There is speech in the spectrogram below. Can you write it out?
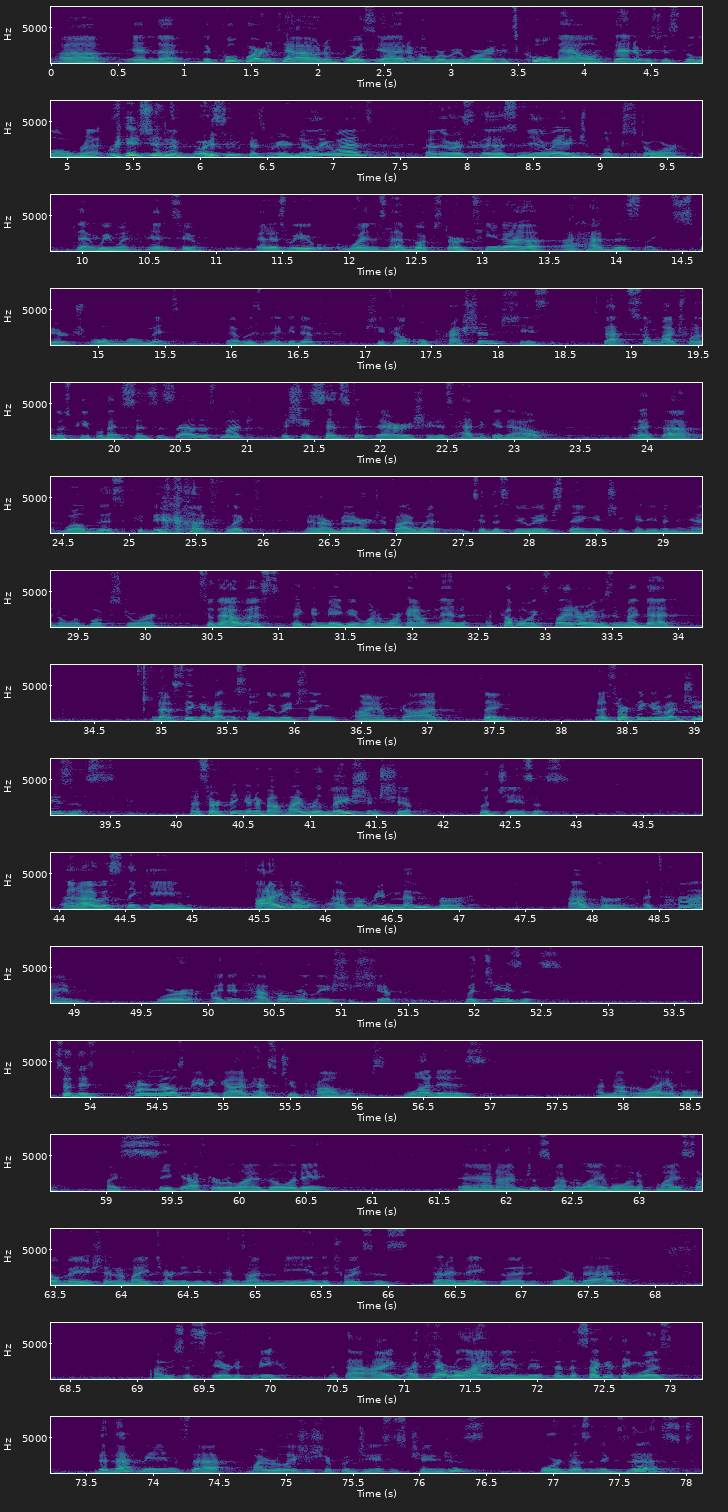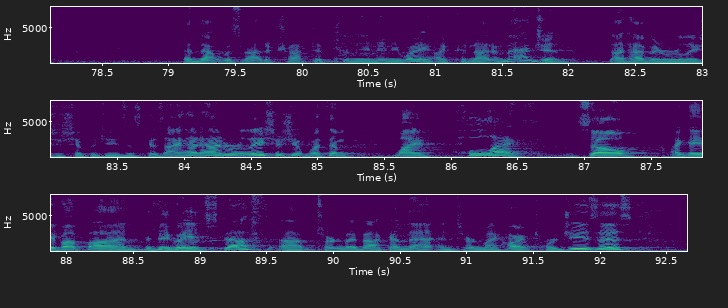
Uh, in the, the cool part of town of Boise, Idaho, where we were, it's cool now. Then it was just the low rent region of Boise because we were newlyweds and there was this new age bookstore that we went into. And as we went to that bookstore, Tina uh, had this like spiritual moment that was negative. She felt oppression. She's not so much one of those people that senses that as much, but she sensed it there and she just had to get out. And I thought, well, this could be a conflict in our marriage if I went to this new age thing and she can't even handle a bookstore. So that was thinking maybe it wouldn't work out. And then a couple weeks later, I was in my bed. And I was thinking about this whole new age thing, I am God thing. And I started thinking about Jesus. And I started thinking about my relationship with Jesus. And I was thinking, I don't ever remember, ever, a time where I didn't have a relationship with Jesus. So this Carlisle's being a God has two problems. One is I'm not reliable. I seek after reliability, and I'm just not reliable. And if my salvation and my eternity depends on me and the choices that I make, good or bad, I was just scared of me. I thought, I, I can't rely on me. And the, then the second thing was, then that means that my relationship with Jesus changes or doesn't exist. And that was not attractive to me in any way. I could not imagine not having a relationship with Jesus because I had had a relationship with him my whole life. So I gave up on the New Age stuff, uh, turned my back on that, and turned my heart toward Jesus.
